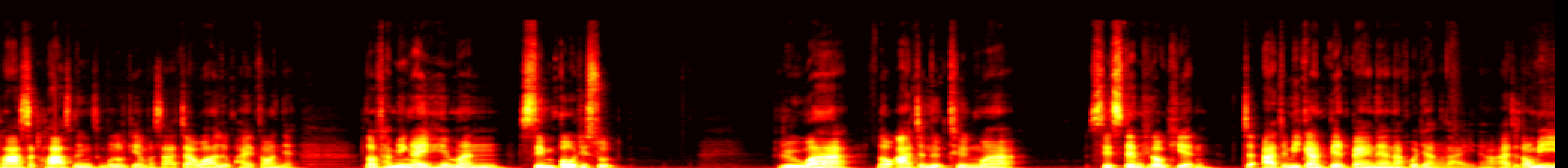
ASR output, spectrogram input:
คลาสสักคลาสหนึ่งสมมติเราเขียนภาษา Java หรือ Python เนี่ย เราทำยังไงให้มัน simple ที่สุด หรือว่าเราอาจจะนึกถึงว่า system ที่เราเขียนจะอาจจะมีการเปลี่ยนแปลงในอนาคตอย่างไรนะอาจจะต้องมี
